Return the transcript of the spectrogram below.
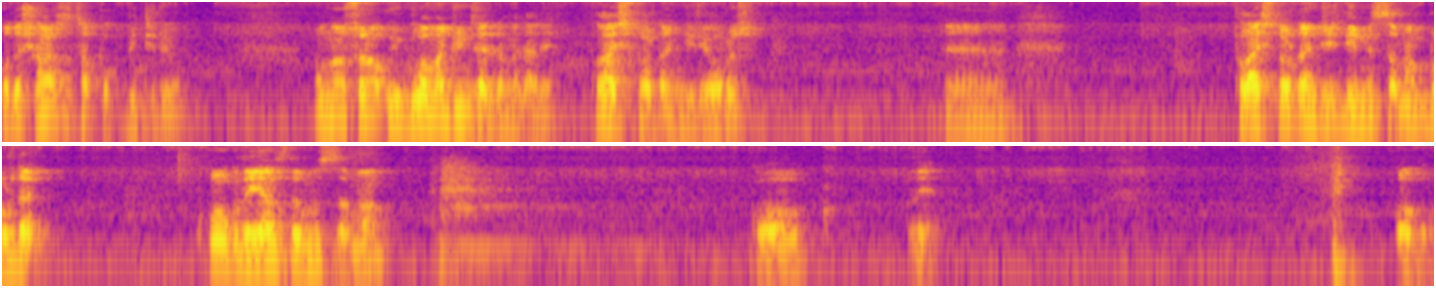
O da şarjı çabuk bitiriyor. Ondan sonra uygulama güncellemeleri. Play Store'dan giriyoruz. Ee, Play Store'dan girdiğimiz zaman burada Google'e yazdığımız zaman Google Google.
